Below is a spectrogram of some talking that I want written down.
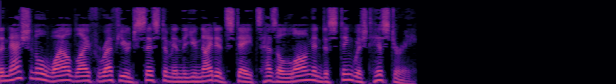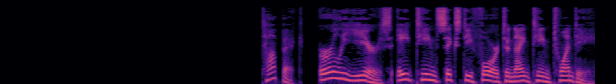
The National Wildlife Refuge System in the United States has a long and distinguished history. Early years 1864 to 1920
